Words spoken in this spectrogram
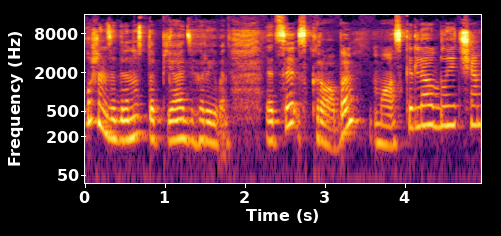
Кожен за 95 гривень. Це скраби, маски для обличчя.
